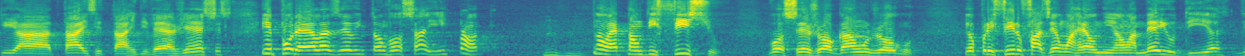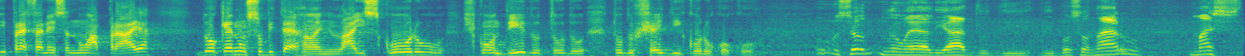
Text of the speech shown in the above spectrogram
que há tais e tais divergências, e por elas eu então vou sair. Pronto. Uhum. Não é tão difícil você jogar um jogo. Eu prefiro fazer uma reunião a meio-dia, de preferência numa praia, do que num subterrâneo, lá escuro, escondido, tudo, tudo cheio de curucucu. O senhor não é aliado de, de Bolsonaro, mas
